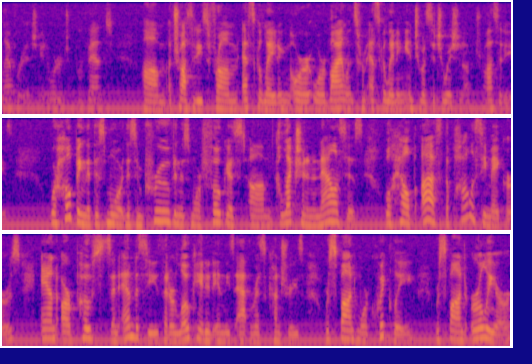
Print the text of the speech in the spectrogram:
leverage in order to prevent um, atrocities from escalating or, or violence from escalating into a situation of atrocities. We're hoping that this more, this improved and this more focused um, collection and analysis will help us, the policymakers, and our posts and embassies that are located in these at-risk countries respond more quickly, respond earlier,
